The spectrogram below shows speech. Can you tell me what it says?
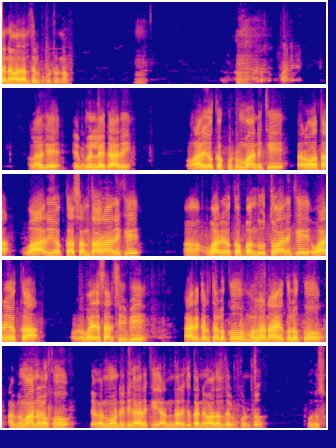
ధన్యవాదాలు తెలుపుకుంటున్నాం. అలాగే ఎమ్మెల్యే గారి వారి యొక్క కుటుంబానికి తర్వాత వారి యొక్క సంతానానికి వారి యొక్క బంధుత్వానికి వారి యొక్క వైఎస్ఆర్సిపి కార్యకర్తలకు మళ్ళా నాయకులకు అభిమానులకు జగన్మోహన్ రెడ్డి గారికి అందరికీ ధన్యవాదాలు తెలుపుకుంటూ ముగిసు.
